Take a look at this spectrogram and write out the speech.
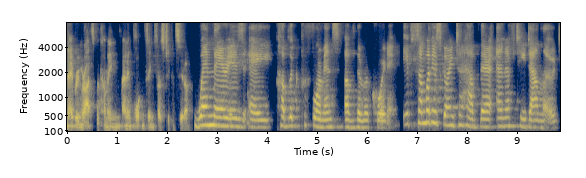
neighboring rights becoming an important thing for us to consider? when there is a public performance of the recording. If someone is going to have their NFT download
